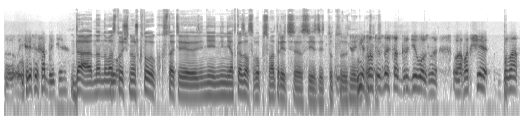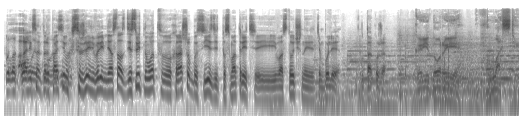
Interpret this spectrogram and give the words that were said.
э, интересные события. Да, на, на Восточный уж кто, кстати, не, не, не отказался бы посмотреть, э, съездить тут? Не, Нет, ну ты знаешь, так грандиозно. А вообще была, была голая, Александр, голая, спасибо, голая. к сожалению, времени осталось. Действительно, вот хорошо бы съездить, посмотреть и Восточный, тем более вот так уже. Коридоры власти.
